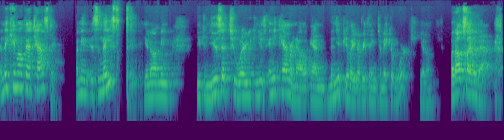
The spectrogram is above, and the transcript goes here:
and they came out fantastic. I mean, it's amazing, you know, I mean, you can use it to where you can use any camera now and manipulate everything to make it work, you know. But outside of that,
